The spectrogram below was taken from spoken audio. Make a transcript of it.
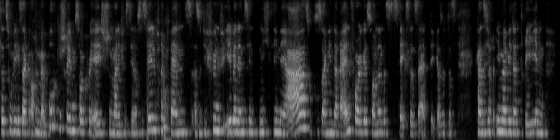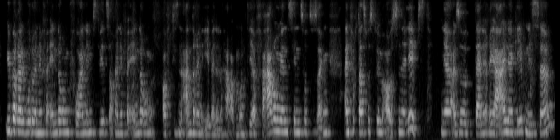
dazu, wie gesagt, auch in meinem Buch geschrieben, Soul Creation, Manifestieren aus der Seelenfrequenz. Also die fünf Ebenen sind nicht linear sozusagen in der Reihenfolge, sondern das ist wechselseitig. Also das kann sich auch immer wieder drehen. Überall, wo du eine Veränderung vornimmst, wird es auch eine Veränderung auf diesen anderen Ebenen haben. Und die Erfahrungen sind sozusagen einfach das, was du im Außen erlebst. Ja, also deine realen Ergebnisse,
